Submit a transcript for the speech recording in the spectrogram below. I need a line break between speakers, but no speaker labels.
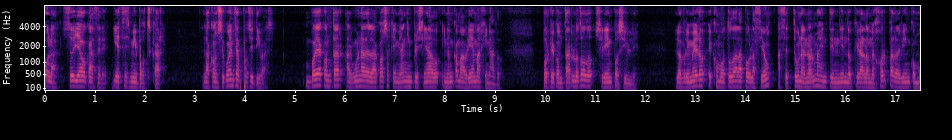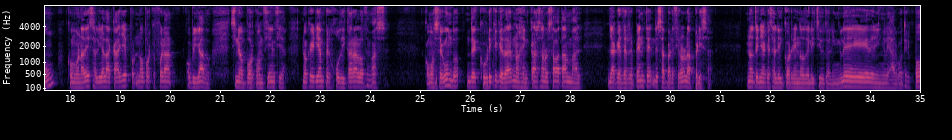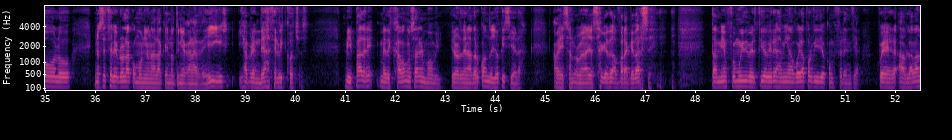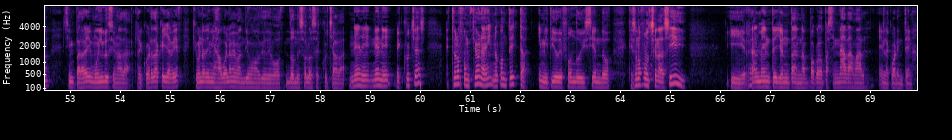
Hola, soy Yao Cáceres y este es mi podcast. Las consecuencias positivas. Voy a contar algunas de las cosas que me han impresionado y nunca me habría imaginado, porque contarlo todo sería imposible. Lo primero es como toda la población aceptó unas normas entendiendo que era lo mejor para el bien común, como nadie salía a la calle no porque fueran obligados, sino por conciencia, no querían perjudicar a los demás. Como segundo, descubrí que quedarnos en casa no estaba tan mal ya que de repente desaparecieron las prisas. No tenía que salir corriendo del instituto al inglés, del inglés al waterpolo, no se celebró la comunión a la que no tenía ganas de ir y aprendí a hacer bizcochos. Mis padres me dejaban usar el móvil y el ordenador cuando yo quisiera. A ver, esa norma ya se ha quedado para quedarse. También fue muy divertido ver a mi abuela por videoconferencia, pues hablaban sin parar y muy ilusionada. Recuerdo aquella vez que una de mis abuelas me mandó un audio de voz donde solo se escuchaba Nene, nene, ¿me escuchas? Esto no funciona, ¿eh? No contesta. Y mi tío de fondo diciendo que eso no funciona así. Y realmente yo tampoco lo pasé nada mal en la cuarentena.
